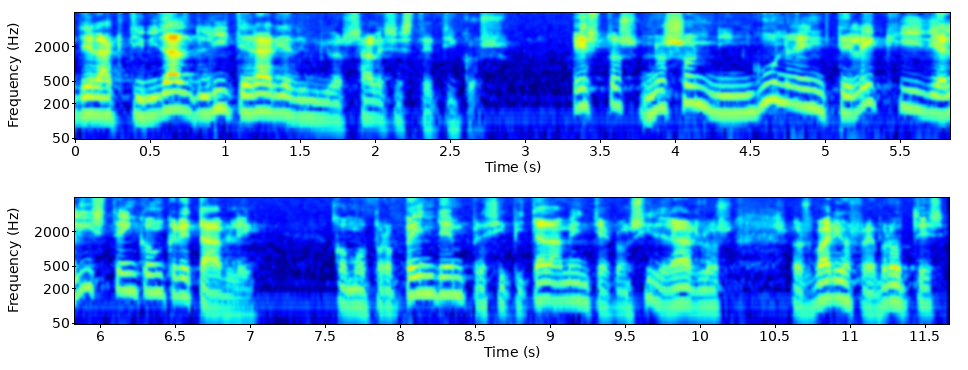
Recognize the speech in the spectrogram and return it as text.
de la actividad literaria de universales estéticos. Estos no son ninguna entelequia idealista inconcretable, como propenden precipitadamente a considerarlos los varios rebrotes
